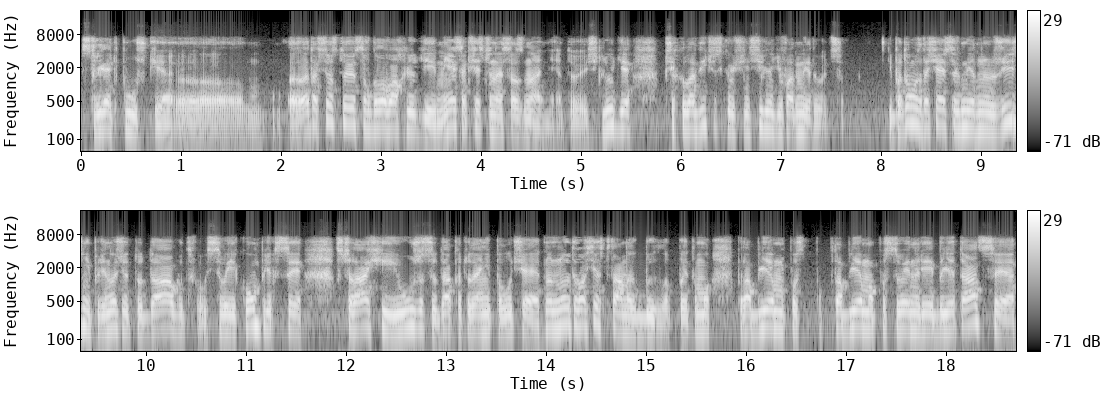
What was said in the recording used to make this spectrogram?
стрелять пушки. Э, это все остается в головах людей, меняется общественное сознание, то есть люди психологически очень сильно деформируются и потом возвращаются в мирную жизнь и приносят туда вот свои комплексы, страхи и ужасы, да, которые они получают. Ну, ну это во всех странах было, поэтому проблема, проблема поствоенной реабилитации,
